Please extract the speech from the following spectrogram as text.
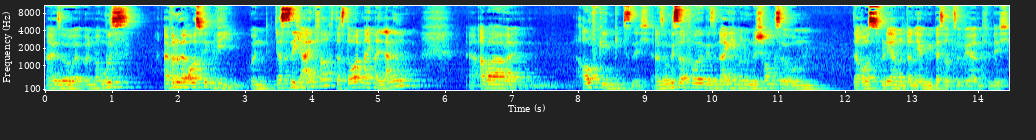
Also, und man muss einfach nur herausfinden, wie. Und das ist nicht einfach, das dauert manchmal lange, aber aufgeben gibt es nicht. Also Misserfolge sind eigentlich immer nur eine Chance, um daraus zu lernen und dann irgendwie besser zu werden, finde ich.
